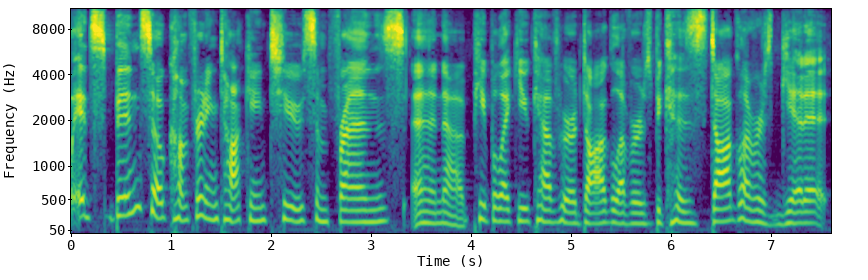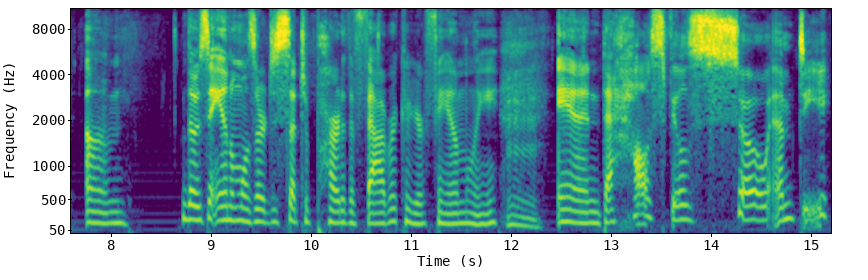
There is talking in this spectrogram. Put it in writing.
it's been so comforting talking to some friends and uh, people like you, Kev, who are dog lovers, because dog lovers get it. Um, those animals are just such a part of the fabric of your family, hmm. and the house feels so empty.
